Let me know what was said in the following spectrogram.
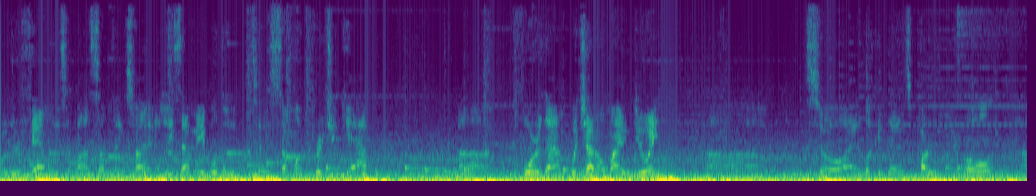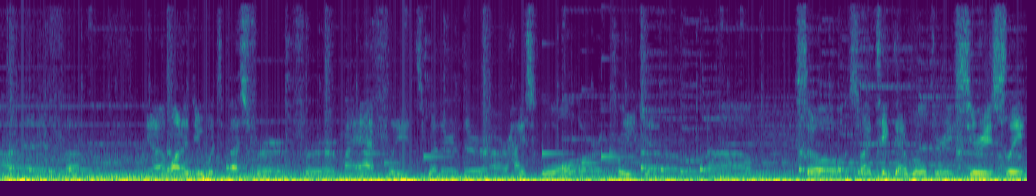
or their families about something. So I, at least I'm able to, to somewhat bridge a gap uh, for them, which I don't mind doing. Uh, so I look at that as part of my role. Uh, uh, I want to do what's best for, for my athletes, whether they're our high school or collegiate. So, so I take that role very seriously,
